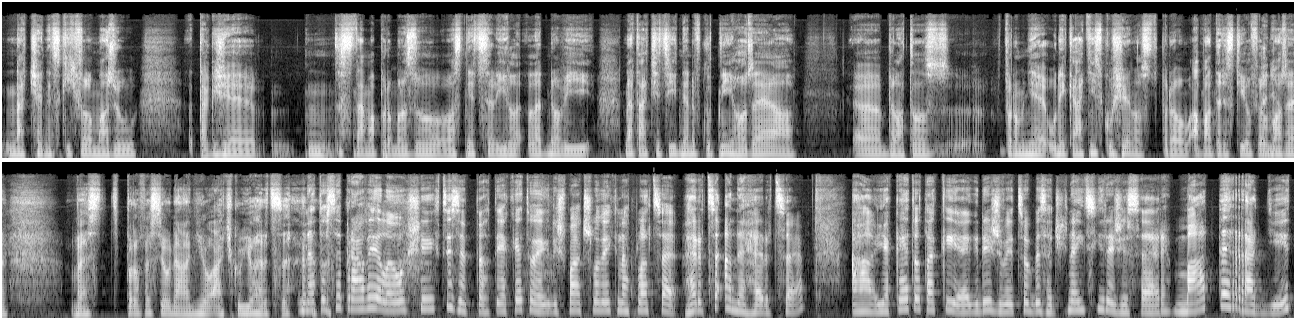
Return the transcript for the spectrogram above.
nadčernických filmařů, takže hm, s náma promrzl vlastně celý lednový natáčecí den v Kutný hoře a byla to pro mě unikátní zkušenost pro amatérského filmaře. Ano vést profesionálního Ačkového herce. Na to se právě Leoši chci zeptat, jaké to je, když má člověk na place herce a neherce a jaké to taky je, když vy, co by začínající režisér, máte radit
